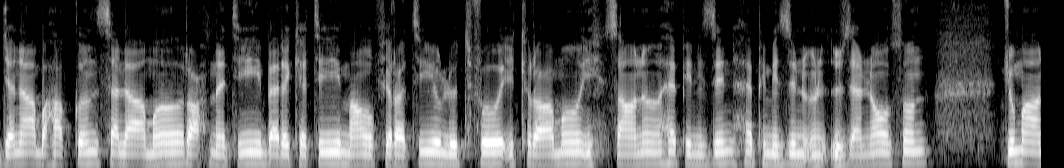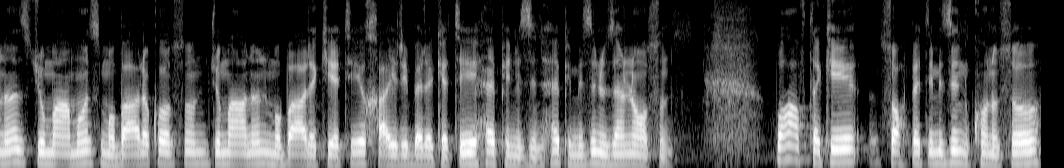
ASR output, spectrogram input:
Cenab-ı Hakk'ın selamı, rahmeti, bereketi, mağfireti, lütfu, ikramı, ihsanı hepinizin, hepimizin üzerine olsun. Cumanız, cumamız mübarek olsun. Cumanın mübarekiyeti, hayri, bereketi hepinizin, hepimizin üzerine olsun. Bu haftaki sohbetimizin konusu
